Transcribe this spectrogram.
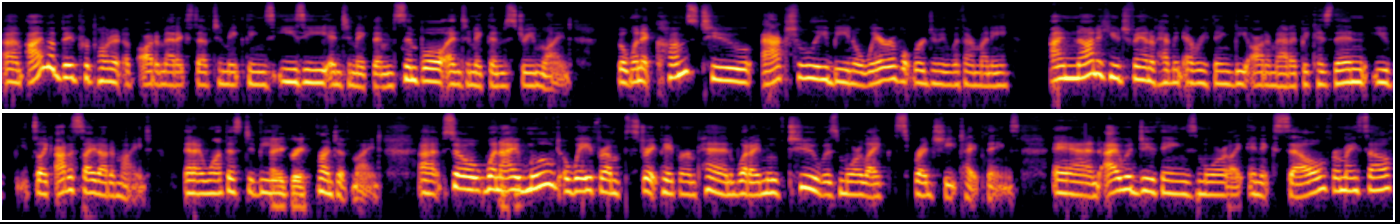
Um, I'm a big proponent of automatic stuff to make things easy and to make them simple and to make them streamlined. But when it comes to actually being aware of what we're doing with our money, I'm not a huge fan of having everything be automatic because then you it's like out of sight, out of mind. and I want this to be front of mind. Uh, so when I moved away from straight paper and pen, what I moved to was more like spreadsheet type things. And I would do things more like in Excel for myself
